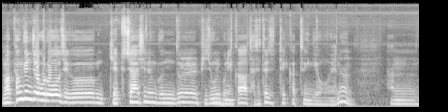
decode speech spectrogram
아마 평균적으로 지금 갭 투자하시는 분들 비중을 보니까 다세대 주택 같은 경우에는 한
